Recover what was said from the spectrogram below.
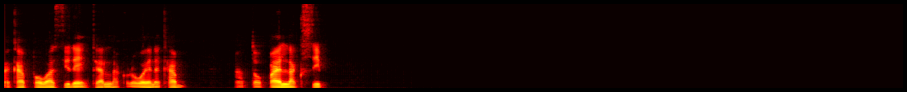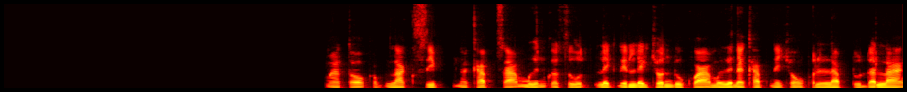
นะครับ เพราะว่าสีแดงแทนหลักร้อยนะครับ ต่อไปหลัก 10 มาต่อกับหลัก 10นะครับ30,000 กว่าสูตร เลขเด่นเลขชนดูขวามือนะครับ ในช่องผลลัพธ์ดูด้านล่าง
